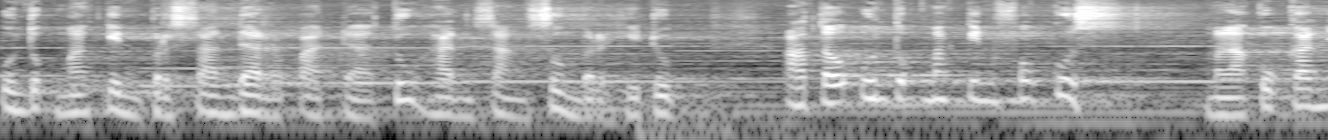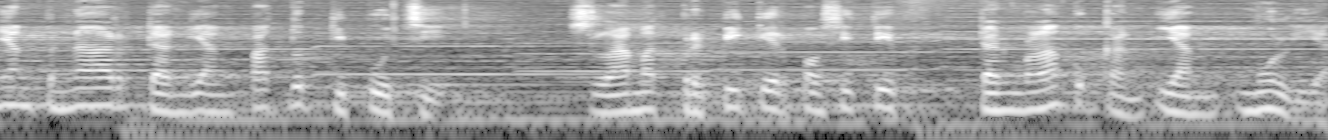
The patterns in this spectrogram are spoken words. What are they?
untuk makin bersandar pada Tuhan Sang Sumber Hidup, atau untuk makin fokus melakukan yang benar dan yang patut dipuji, selamat berpikir positif dan melakukan yang mulia,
